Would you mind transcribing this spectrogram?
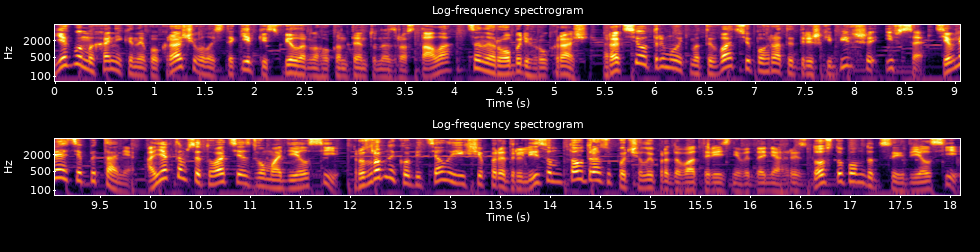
Якби механіки не покращувались та кількість філерного контенту не зростала, це не робить гру краще. Гравці отримують мотивацію пограти трішки більше і все. З'являється питання: а як там ситуація з двома DLC? Розробники обіцяли їх ще перед релізом та одразу почали продавати різні видання гри з доступом до цих DLC.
